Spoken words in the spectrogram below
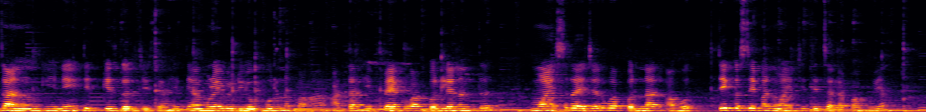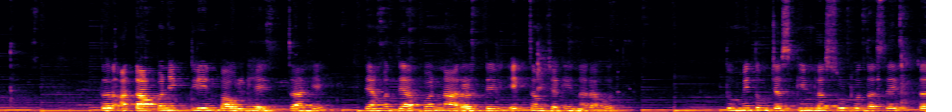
जाणून घेणे तितकेच गरजेचे आहे. त्यामुळे व्हिडिओ पूर्ण पहा. आता हे पॅक वापरल्यानंतर मॉइश्चरायझर वापरणार आहोत. ते कसे बनवायचे ते चला पाहूया. तर आता आपण एक क्लीन बाउल घ्यायचा आहे. त्यामध्ये आपण नारळ तेल एक चमचा घेणार आहोत. तुम्ही तुमच्या स्किनला सूट होत असेल तर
